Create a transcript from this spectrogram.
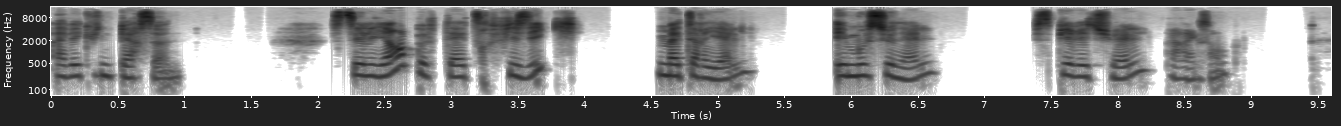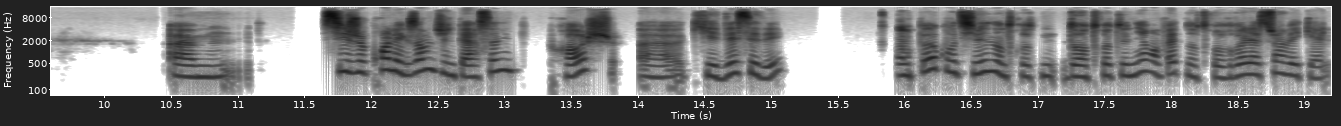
avec une personne. Ces liens peuvent être physiques, matériels, émotionnels, spirituels, par exemple. Euh, si je prends l'exemple d'une personne proche euh, qui est décédée, on peut continuer d'entretenir en fait notre relation avec elle.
